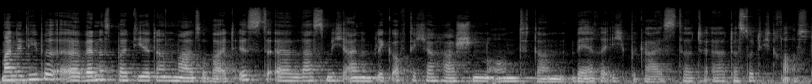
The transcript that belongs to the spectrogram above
Meine Liebe, äh, wenn es bei dir dann mal soweit ist, äh, lass mich einen Blick auf dich erhaschen und dann wäre ich begeistert, äh, dass du dich traust.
